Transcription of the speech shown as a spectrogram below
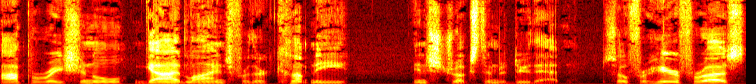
operational guidelines for their company instructs them to do that. So for here for us,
